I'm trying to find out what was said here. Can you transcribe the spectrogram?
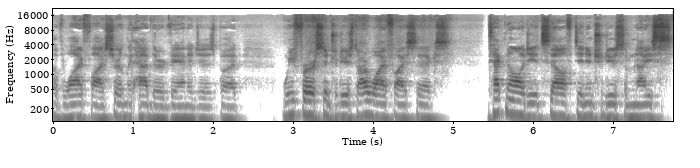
of Wi-Fi certainly had their advantages, but we first introduced our Wi-Fi 6 Technology itself did introduce some nice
